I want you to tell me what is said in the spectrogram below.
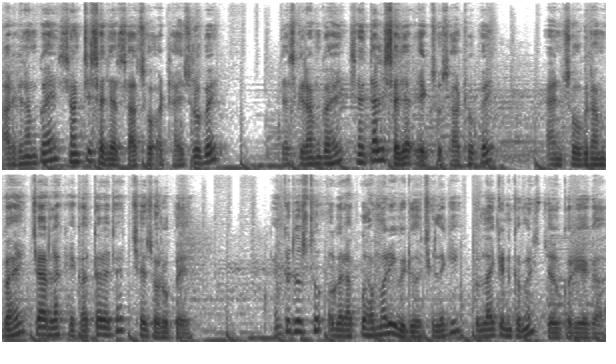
आठ ग्राम का है, सैंतीस हज़ार सात सौ अट्ठाईस रुपये दस ग्राम का है, सैंतालीस हज़ार एक सौ साठ रुपये एंड सौ ग्राम का है, चार लाख इकहत्तर हज़ार छः सौ रुपये थैंक यू दोस्तों, अगर आपको हमारी वीडियो अच्छी लगी तो लाइक एंड कमेंट ज़रूर करिएगा।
